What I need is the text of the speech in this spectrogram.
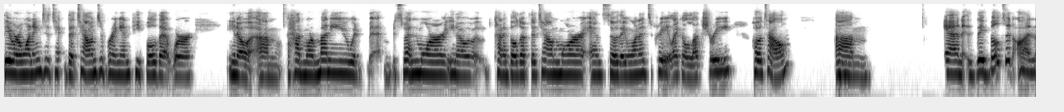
they were wanting to t- the town to bring in people that were you know um had more money would spend more you know kind of build up the town more and so they wanted to create like a luxury hotel mm-hmm. um and they built it on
